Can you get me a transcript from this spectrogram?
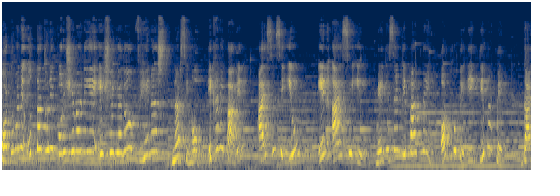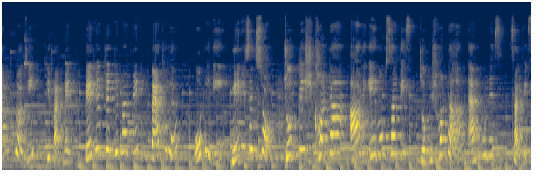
বর্তমানে অত্যাধুনিক পরিষেবা নিয়ে এসে গেল ভেনাস নার্সিং হোম। এখানে পাবেন ICCU NICU medicine department, orthopaedic department, gynaecology department, paediatric department, patholab, OPD, medicine shop চব্বিশ ঘণ্টা আর এবং সার্ভিস, চব্বিশ ঘণ্টা অ্যাম্বুলেন্স সার্ভিস।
